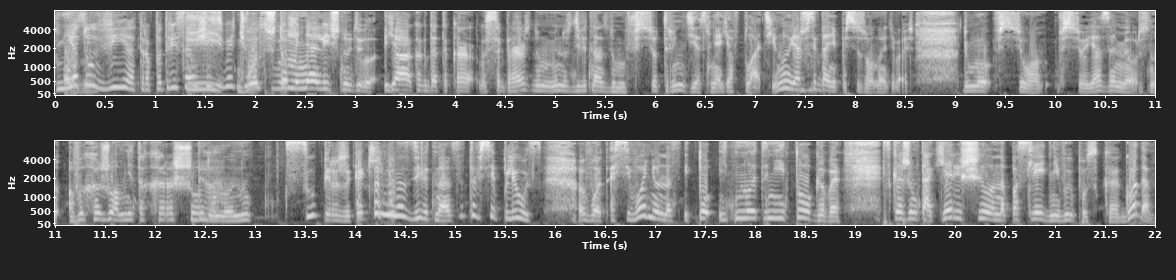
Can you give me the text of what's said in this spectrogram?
Нету ветра, потрясающе И себя чувствуешь. вот что меня лично удивило. Я когда такая собираюсь, думаю, минус 19, думаю, все, трендец, меня я в платье. Ну, я же всегда не по сезону одеваюсь. Думаю, все, все, я замерзну. А выхожу, а мне так хорошо. Да. Думаю, ну, супер же, какие минус 19? Это все плюс. Вот. А сегодня у нас, ито... ну, это не итоговое. Скажем так, я решила на последний выпуск года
